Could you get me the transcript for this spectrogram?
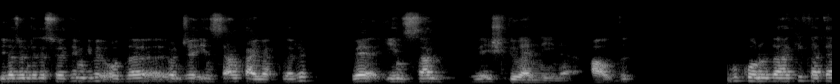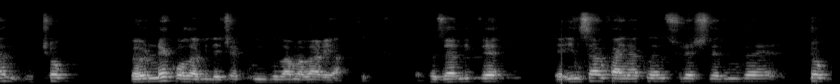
biraz önce de söylediğim gibi o da önce insan kaynakları ve insan ve iş güvenliğine aldık. Bu konuda hakikaten çok örnek olabilecek uygulamalar yaptık. Özellikle e, insan kaynakları süreçlerinde çok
